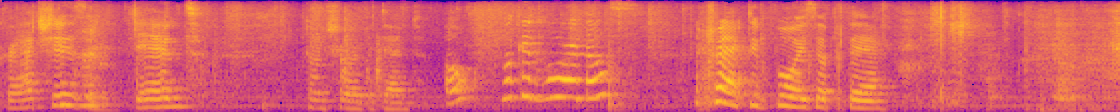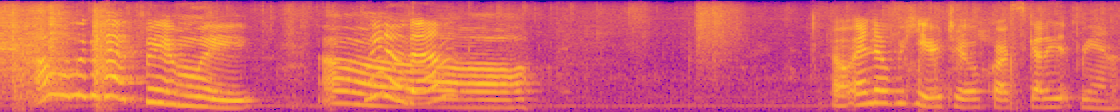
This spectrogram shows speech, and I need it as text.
scratches and dent. Don't show her the dent. Oh, look at who are those attractive boys up there. Oh, look at that family. Oh, We know them. Oh, and over here too, of course. Gotta get Brianna.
